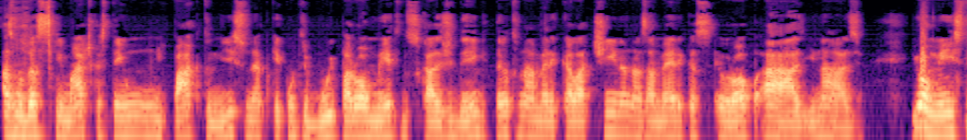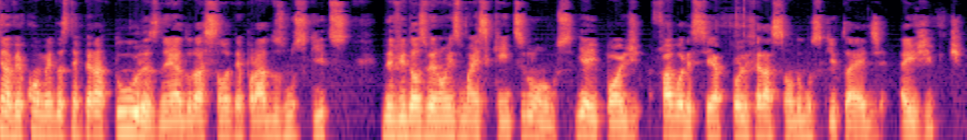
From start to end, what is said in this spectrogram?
as mudanças climáticas têm um impacto nisso, né, porque contribui para o aumento dos casos de dengue, tanto na América Latina, nas Américas, Europa Ásia, e na Ásia. E o aumento tem a ver com o aumento das temperaturas, né, a duração da temporada dos mosquitos, devido aos verões mais quentes e longos. E aí pode favorecer a proliferação do mosquito Aedes aegypti.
